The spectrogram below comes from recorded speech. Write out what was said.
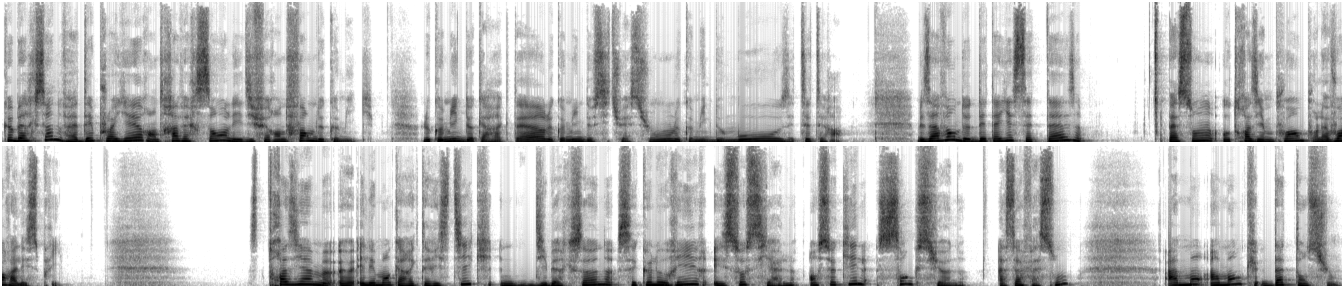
que Bergson va déployer en traversant les différentes formes de comique. Le comique de caractère, le comique de situation, le comique de mots, etc. Mais avant de détailler cette thèse, passons au troisième point pour l'avoir à l'esprit. Troisième euh, élément caractéristique, dit Bergson, c'est que le rire est social en ce qu'il sanctionne, à sa façon, un manque d'attention.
